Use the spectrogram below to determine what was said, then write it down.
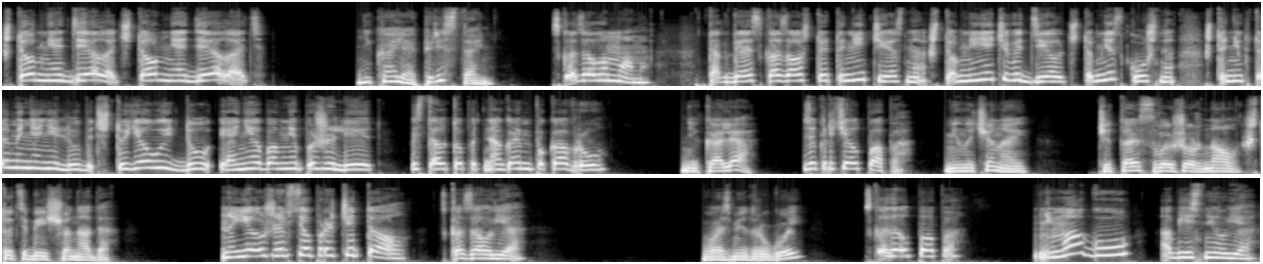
Что мне делать? Что мне делать?» «Николя, перестань», — сказала мама. «Тогда я сказал, что это нечестно, что мне нечего делать, что мне скучно, что никто меня не любит, что я уйду, и они обо мне пожалеют, и стал топать ногами по ковру». «Николя!» — закричал папа. «Не начинай. Читай свой журнал. Что тебе еще надо?» «Но я уже все прочитал», — сказал я. «Возьми другой», сказал папа. «Не могу», — объяснил я.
